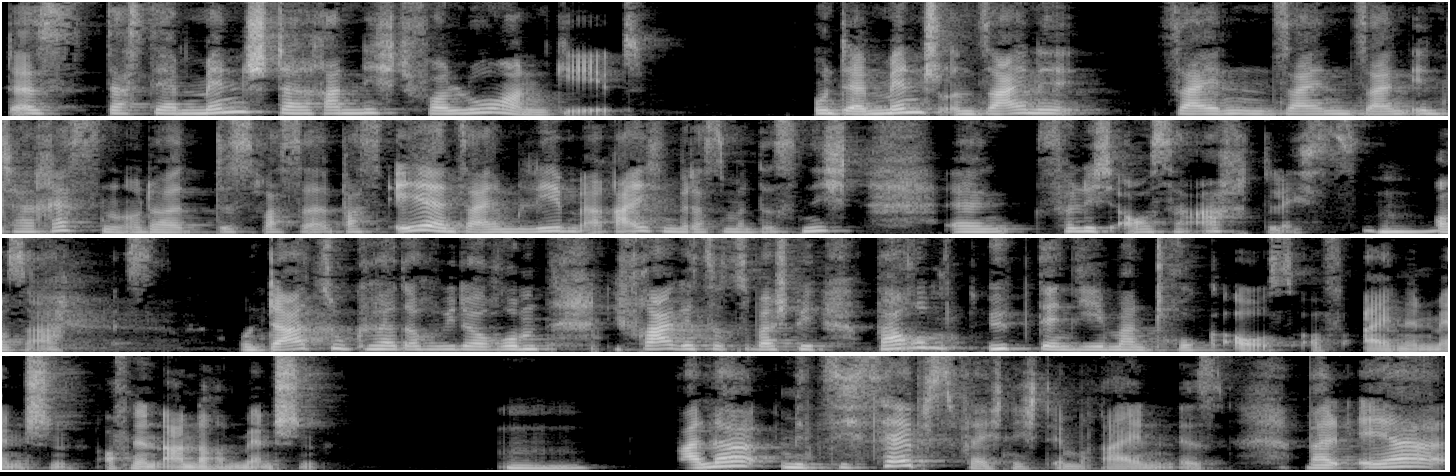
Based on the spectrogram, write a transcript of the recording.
dass, dass der Mensch daran nicht verloren geht. Und der Mensch und seine sein, sein, sein Interessen oder das, was er, was er in seinem Leben erreichen will, dass man das nicht äh, völlig außer Acht lässt. Mhm. Außer Acht lässt. Und dazu gehört auch wiederum, die Frage ist doch zum Beispiel, warum übt denn jemand Druck aus auf einen Menschen, auf einen anderen Menschen? Mhm. Weil er mit sich selbst vielleicht nicht im Reinen ist. Weil er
